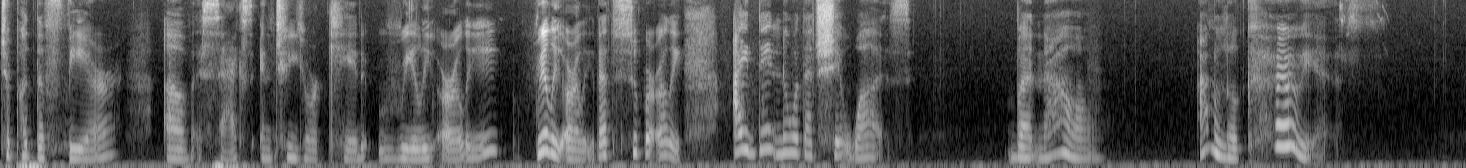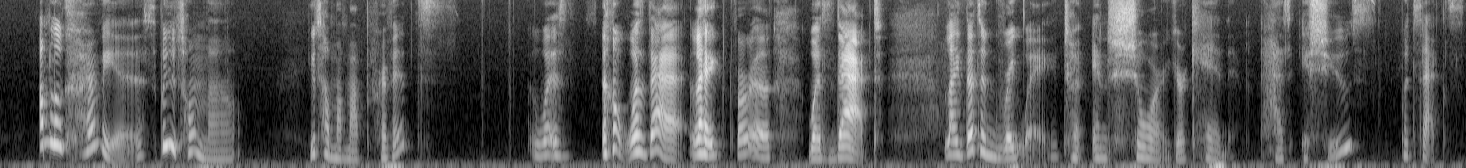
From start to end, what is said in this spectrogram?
to put the fear of sex into your kid really early, really early. That's super early. I didn't know what that shit was. But now I'm a little curious. I'm a little curious. What are you talking about? You talking about my privates? What is what's that? Like for real. What's that? Like that's a great way to ensure your kid has issues with sex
